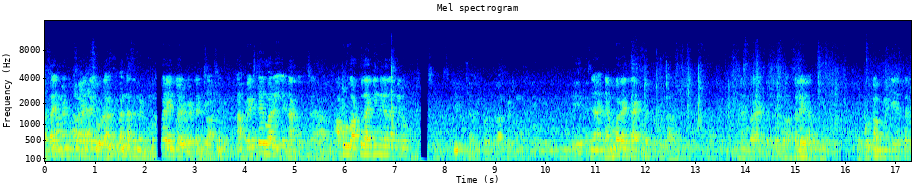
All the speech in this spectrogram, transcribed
అసైన్మెంట్ భూమి అయితే చూడాలి. ఎంక్వైరీ పెట్టండి. ఆ పెడితే మరి నాకు అప్పుడు వర్క్ తగ్గింది కదా మీరు. నెంబర్ అయితే యాక్సెప్టబుల్ కాదు. నెంబర్ యాక్సెప్టబుల్ అసలే కాదు. ఎప్పుడు కంప్లీట్ చేస్తారు?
